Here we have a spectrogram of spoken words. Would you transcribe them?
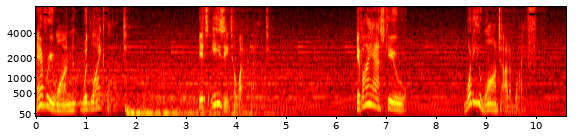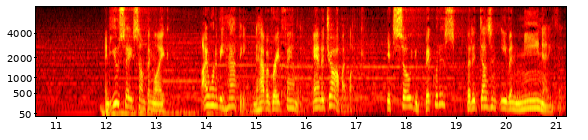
Everyone would like that. It's easy to like that. If I ask you, what do you want out of life? And you say something like, I want to be happy and have a great family and a job I like. It's so ubiquitous that it doesn't even mean anything.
